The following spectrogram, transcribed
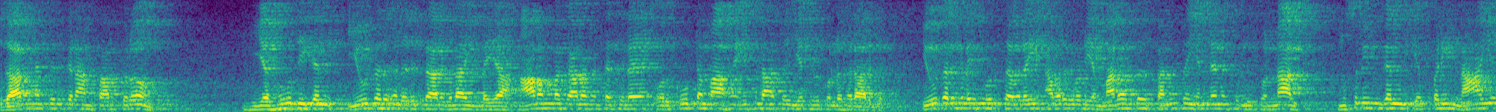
உதாரணத்திற்கு நாம் பார்க்கிறோம். யகூதிகள் யூதர்கள் இருக்கிறார்களா இல்லையா? ஆரம்ப காலகட்டத்தில் ஒரு கூட்டமாக இஸ்லாத்தை ஏற்றுக்கொள்ளுகிறார்கள். யூதர்களை பொறுத்தவரை அவர்களுடைய மரபு பண்பு என்னன்னு சொல்லி சொன்னால் முஸ்லிம்கள் எப்படி நாயை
